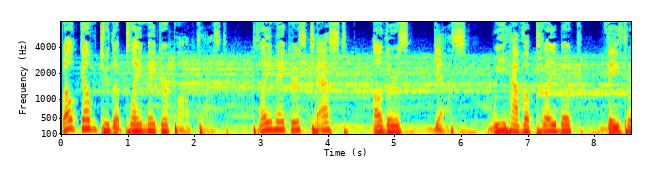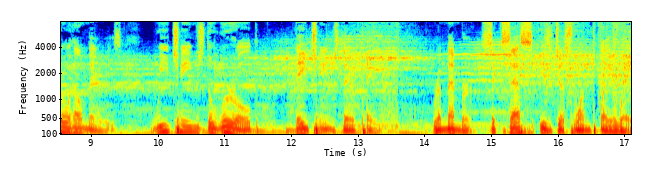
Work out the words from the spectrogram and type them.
Welcome to the Playmaker Podcast. Playmakers test, others guess. We have a playbook, they throw Hail Marys. We change the world, they change their pay. Remember, success is just one play away.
